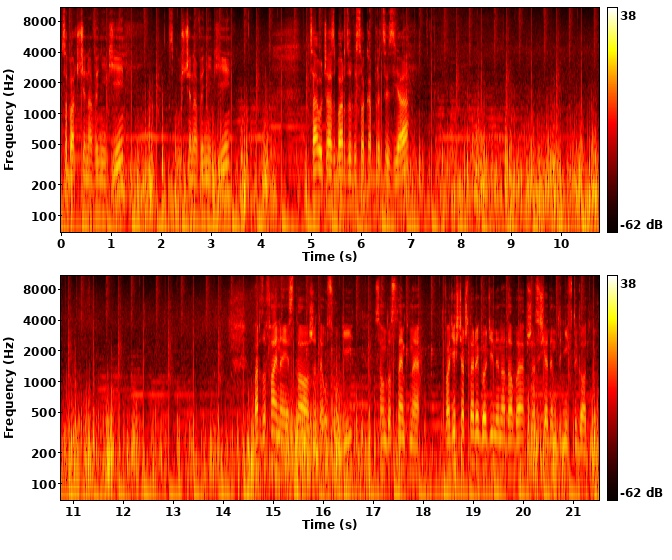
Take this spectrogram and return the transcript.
Zobaczcie na wyniki. Spójrzcie na wyniki. Cały czas bardzo wysoka precyzja. Bardzo fajne jest to, że te usługi są dostępne 24 godziny na dobę przez 7 dni w tygodniu.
